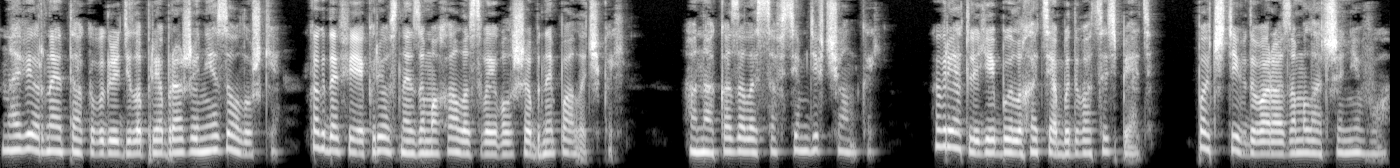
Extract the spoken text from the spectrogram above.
Наверное, так выглядело преображение Золушки, когда фея крестная замахала своей волшебной палочкой. Она оказалась совсем девчонкой. Вряд ли ей было хотя бы двадцать пять, почти в два раза младше него.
